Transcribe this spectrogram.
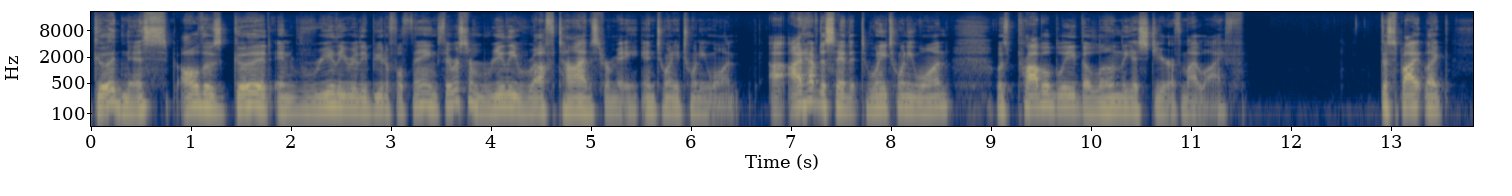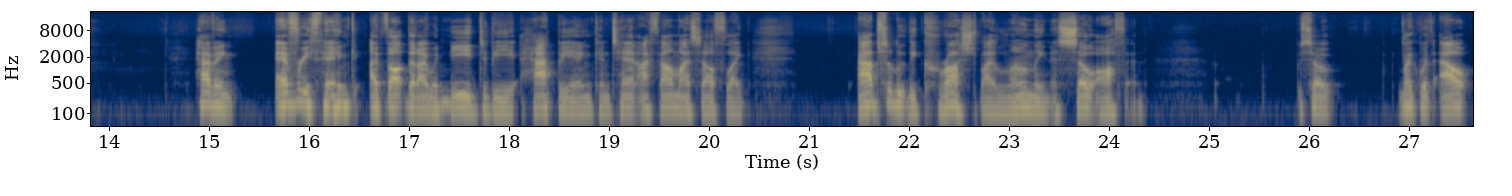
goodness, all those good and really, really beautiful things, there were some really rough times for me in 2021. I'd have to say that 2021 was probably the loneliest year of my life. Despite like having everything I thought that I would need to be happy and content, I found myself like absolutely crushed by loneliness so often. So, like, without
